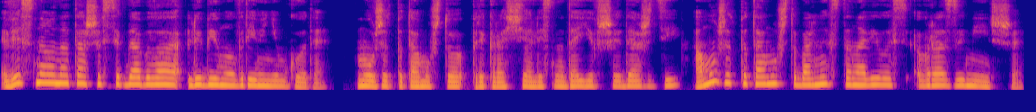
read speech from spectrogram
Весна у Наташи всегда была любимым временем года. Может, потому что прекращались надоевшие дожди, а может, потому что больных становилось в разы меньше.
